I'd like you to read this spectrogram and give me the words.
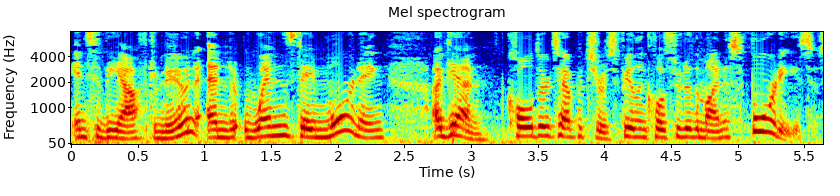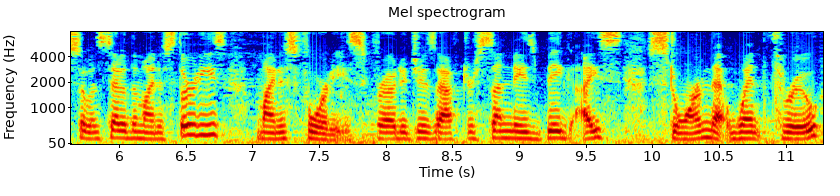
into the afternoon and Wednesday morning. Again, colder temperatures feeling closer to the minus 40s. So instead of the minus 30s, minus 40s. Outages after Sunday's big ice storm that went through.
